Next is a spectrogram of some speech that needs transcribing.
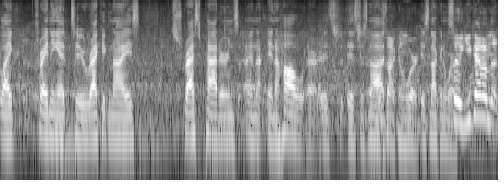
like training it to recognize stress patterns in a, in a hull, uh, it's, it's just not, It's not going to work. it's not going to work. So you got on the,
